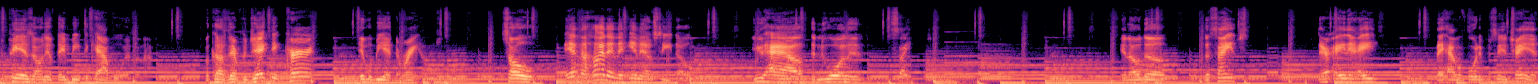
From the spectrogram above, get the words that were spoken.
depends on if they beat the Cowboys or not. Because their projected current, it will be at the Rams. So in the hunt in the NFC, though, you have the New Orleans Saints. You know, the the Saints, they're eight and eight. They have a 40% chance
